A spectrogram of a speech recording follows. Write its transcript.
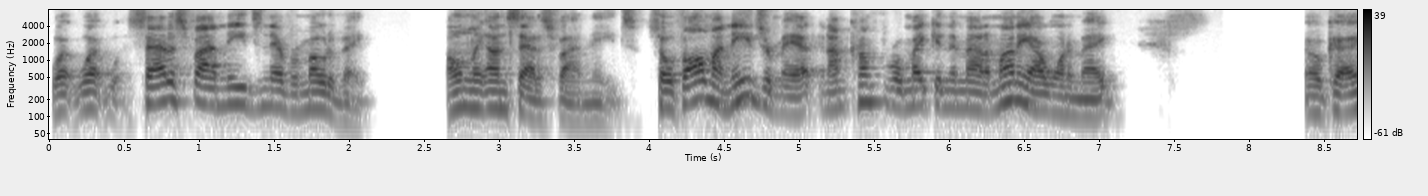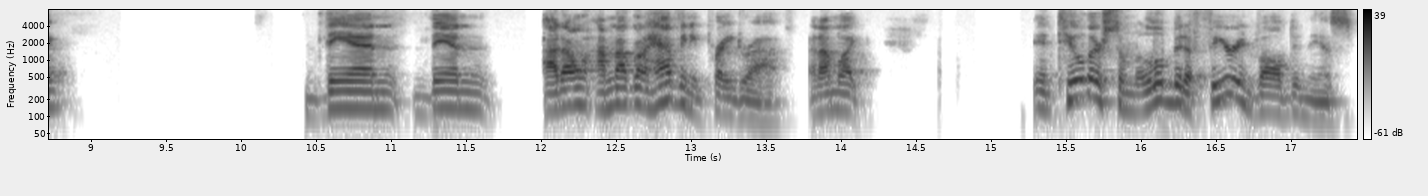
What, what, what satisfied needs never motivate, only unsatisfied needs. So if all my needs are met and I'm comfortable making the amount of money I want to make, okay, then then I don't I'm not going to have any prey drive. And I'm like, until there's some a little bit of fear involved in this,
